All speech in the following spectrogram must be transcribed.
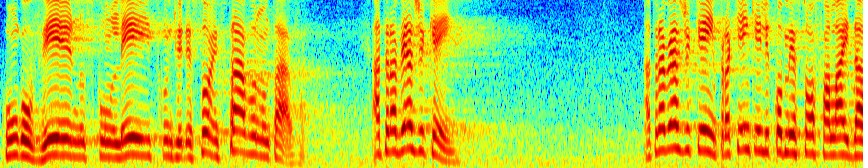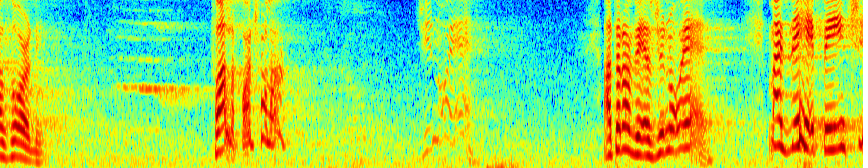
Com governos, com leis, com direções? Estava ou não estava? Através de quem? Através de quem? Para quem que ele começou a falar e dar as ordens? Fala, pode falar. De Noé. Através de Noé. Mas de repente,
